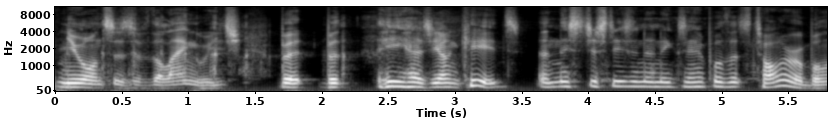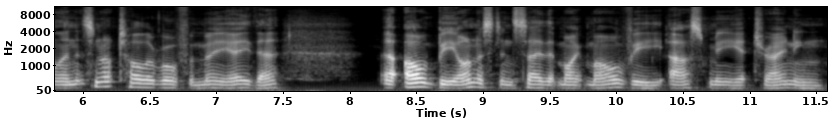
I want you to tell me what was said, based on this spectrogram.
nuances of the language, but but he has young kids, and this just isn't an example that's tolerable, and it's not tolerable for me either. Uh, I'll be honest and say that Mike Mulvey asked me at training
